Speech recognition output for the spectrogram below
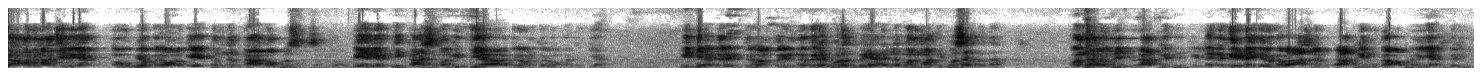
કામ હનુમાનજી વિવેકનો ઉપયોગ કરવાનો કે એક તમને નાનો પ્રસંગ સંભળાવું બે વ્યક્તિ કાશીમાં વિદ્યા ગ્રહણ કરવા માટે ગયા. વિદ્યા કરીને ગ્રહણ કરીને નગરે પરત ફર્યા એટલે વનમાંથી પસાર થતા. અંધારો થઈ ગયો, રાત્રિ થઈ ગઈ એટલે નિર્ણય કર્યો કે આજ રાત્રિ મુકામ આપણે અહીંયા જ કરીએ.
